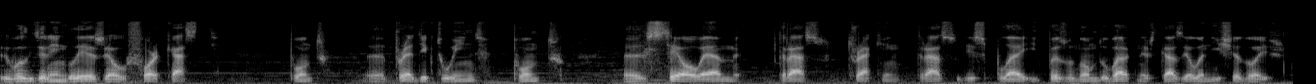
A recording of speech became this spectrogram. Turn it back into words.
eu vou dizer em inglês, é o forecast.predictwind.com traço tracking, traço display e depois o nome do barco, neste caso é o Anisha 2.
